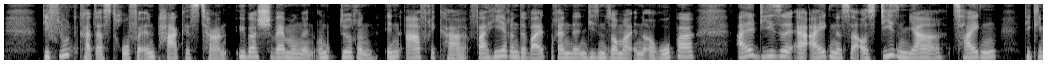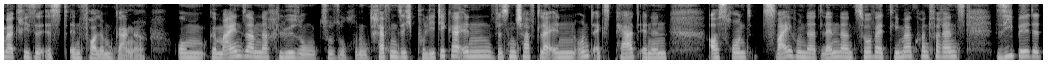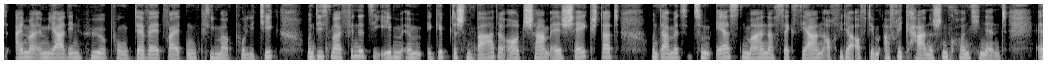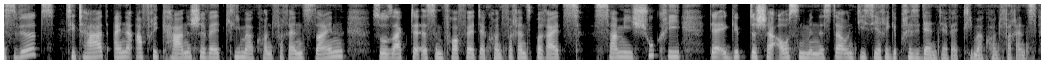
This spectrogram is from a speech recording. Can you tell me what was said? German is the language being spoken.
Die Flutkatastrophe in Pakistan, Überschwemmungen und Dürren in Afrika, verheerende Waldbrände in diesem Sommer in Europa, all diese Ereignisse aus diesem Jahr zeigen, die Klimakrise ist in vollem Gange. Um gemeinsam nach Lösungen zu suchen, treffen sich Politikerinnen, Wissenschaftlerinnen und Expertinnen aus rund 200 Ländern zur Weltklimakonferenz. Sie bildet einmal im Jahr den Höhepunkt der weltweiten Klimapolitik und diesmal findet sie eben im ägyptischen Badeort Sharm el-Sheikh statt und damit zum ersten Mal nach sechs Jahren auch wieder auf dem afrikanischen Kontinent. Es wird Zitat, eine afrikanische Weltklimakonferenz sein. So sagte es im Vorfeld der Konferenz bereits Sami Shukri, der ägyptische Außenminister und diesjährige Präsident der Weltklimakonferenz.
